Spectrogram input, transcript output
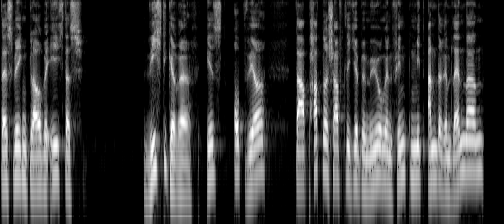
Deswegen glaube ich, das Wichtigere ist, ob wir da partnerschaftliche Bemühungen finden mit anderen Ländern,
